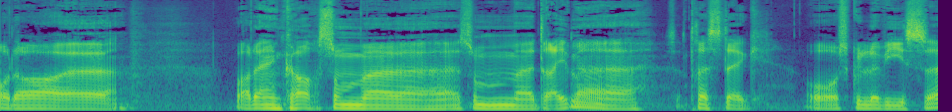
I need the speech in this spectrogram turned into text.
Og da eh, var det en kar som, eh, som drev med tresteg og skulle vise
